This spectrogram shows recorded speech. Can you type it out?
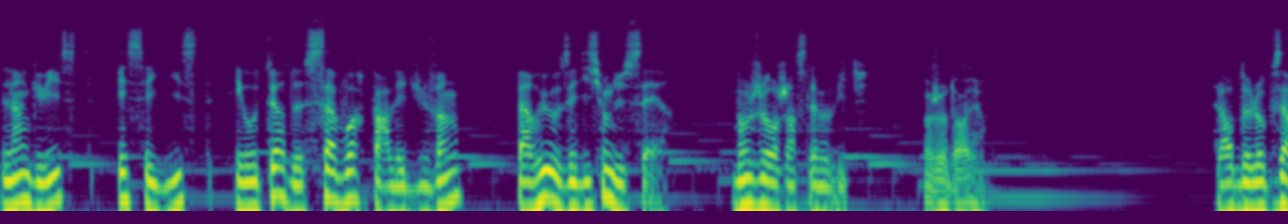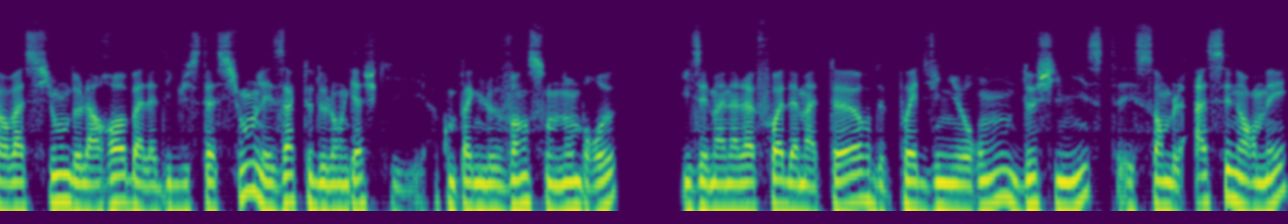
linguiste, essayiste et auteur de Savoir parler du vin, paru aux éditions du Cerf. Bonjour Jean Slamovitch. Bonjour Dorian. Alors de l'observation de la robe à la dégustation, les actes de langage qui accompagnent le vin sont nombreux. Ils émanent à la fois d'amateurs, de poètes vignerons, de chimistes et semblent assez normés.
